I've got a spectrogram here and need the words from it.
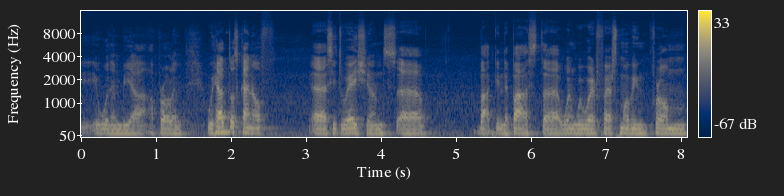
it wouldn't be a, a problem. We had those kind of uh, situations uh, back in the past uh, when we were first moving from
